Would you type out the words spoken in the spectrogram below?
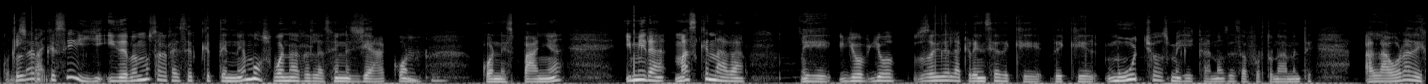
con claro España. que sí y, y, debemos agradecer que tenemos buenas relaciones ya con, uh -huh. con España y mira más que nada eh, yo yo soy de la creencia de que de que muchos mexicanos desafortunadamente a la hora de,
